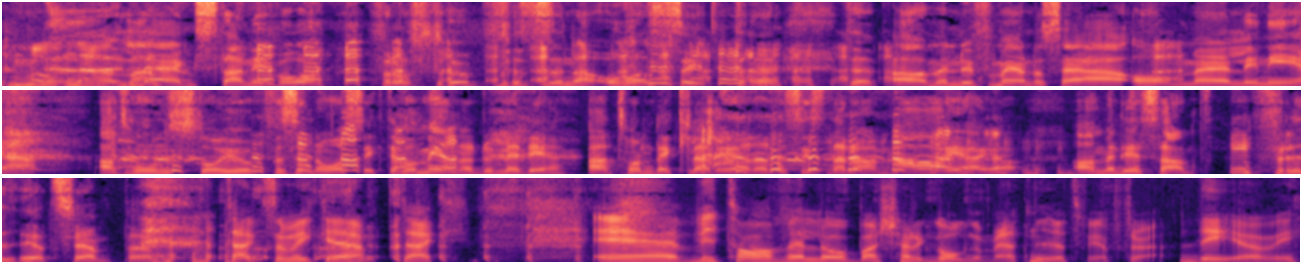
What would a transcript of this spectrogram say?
Ny lägstanivå för att stå upp för sina åsikter. Typ, ja men nu får man ändå säga om eh, Linnea att hon står ju upp för sina åsikter. Vad menar du med det? Att hon deklarerade sista dagen? Ah, ja, ja. ja men det är sant. Frihetskämpen. Tack så mycket. Tack. Eh, vi tar väl och bara kör igång med ett nyhetssvep tror jag. det gör vi.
